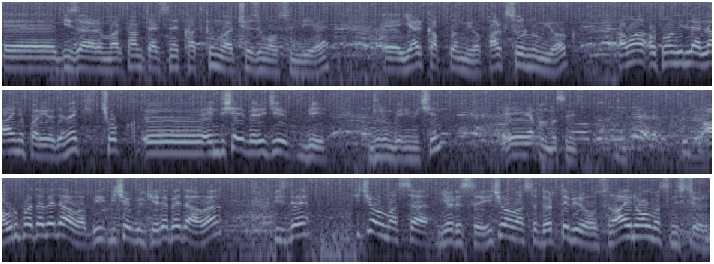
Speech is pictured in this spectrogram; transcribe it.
e, bir zararım var, tam tersine katkım var çözüm olsun diye. E, yer kaplamıyor, park sorunum yok. Ama otomobillerle aynı parayı ödemek çok e, endişe verici bir durum benim için. E, Yapılmasını Avrupa'da bedava, bir- birçok ülkede bedava. Bizde hiç olmazsa yarısı, hiç olmazsa dörtte biri olsun, aynı olmasını istiyoruz.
